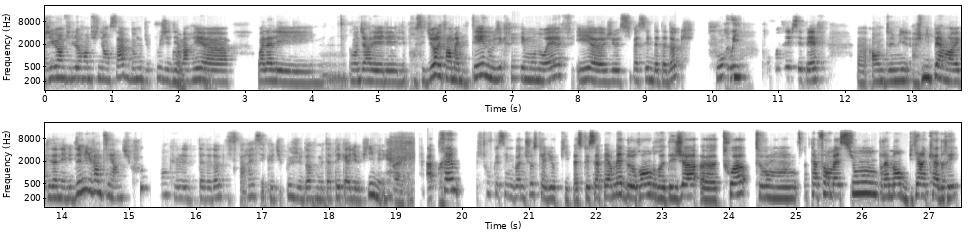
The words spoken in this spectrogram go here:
j'ai eu envie de le rendre finançable, donc du coup j'ai démarré. voilà les comment dire les, les, procédures, les formalités. Donc j'ai créé mon OF et j'ai aussi passé le Datadoc pour oui le CPF euh, en 2000. Je m'y perds hein, avec les années, mais 2021 du coup. Que le Datadog disparaisse et que du coup je dois me taper Calliope. Mais... Après, je trouve que c'est une bonne chose Calliope parce que ça permet de rendre déjà euh, toi, ton, ta formation vraiment bien cadrée.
